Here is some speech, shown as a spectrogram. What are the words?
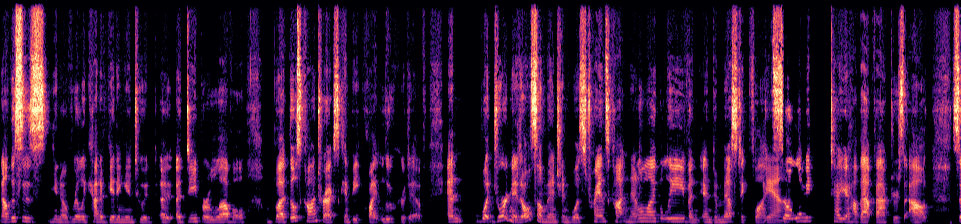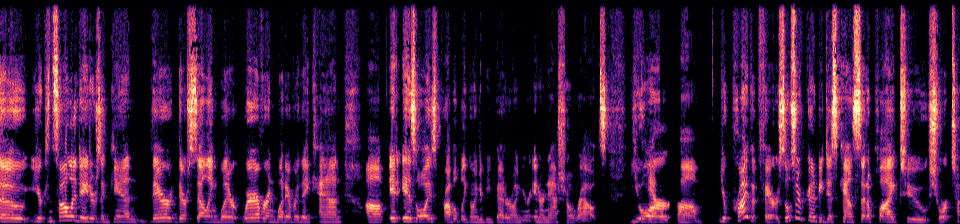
Now, this is, you know, really kind of getting into a, a, a deeper level, but those contracts can be quite lucrative. And what Jordan had also mentioned was transcontinental, I believe, and, and domestic flights. Yeah. So let me tell you how that factors out. So your consolidators again, they're they're selling where wherever and whatever they can. Um, it is always probably going to be better on your international routes. Your um, your private fares, those are going to be discounts that apply to short t-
